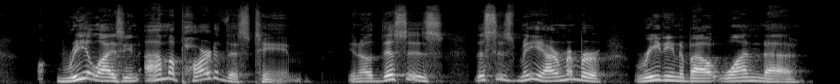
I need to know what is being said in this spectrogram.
realizing I'm a part of this team. You know, this is, this is me. I remember reading about one. Uh,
